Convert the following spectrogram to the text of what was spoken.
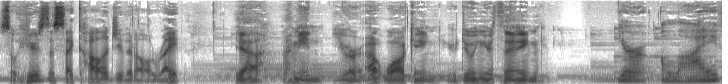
So here's the psychology of it all, right? Yeah. I mean, you are out walking, you're doing your thing, You're alive,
